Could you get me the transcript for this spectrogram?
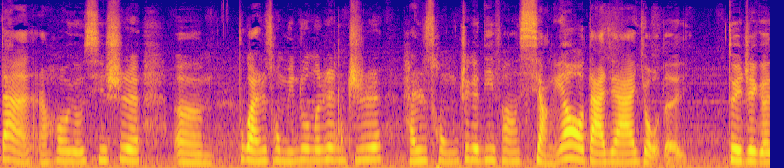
淡。然后，尤其是嗯，不管是从民众的认知，还是从这个地方想要大家有的对这个。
